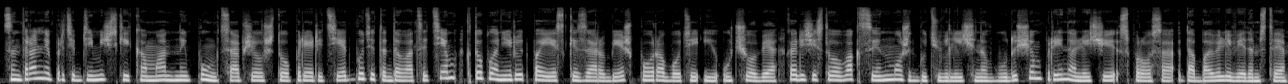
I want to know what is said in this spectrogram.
Центральный противоэпидемический командный пункт сообщил, что приоритет будет отдаваться тем, кто планирует поездки за рубеж по работе и учебе. Количество вакцин может быть увеличено в будущем при наличии спроса, добавили ведомстве.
